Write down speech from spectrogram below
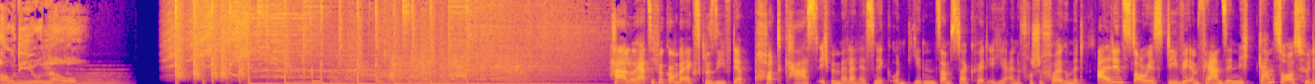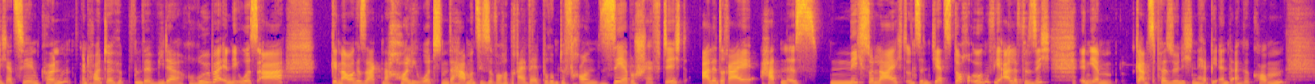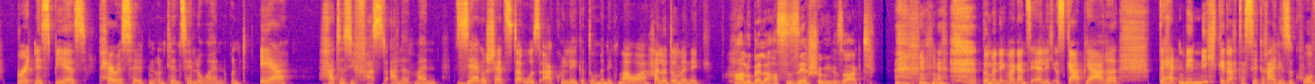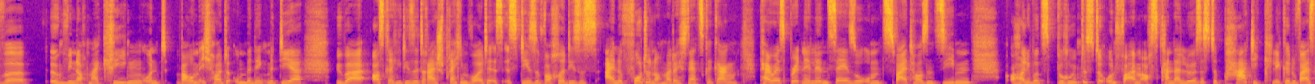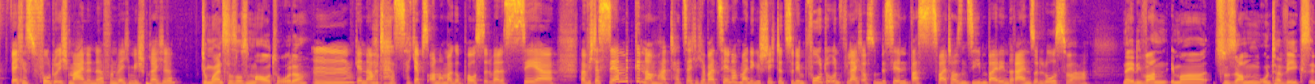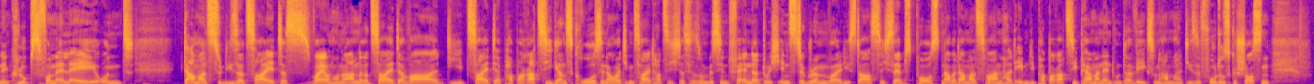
Audio Now. Hallo, herzlich willkommen bei Exklusiv, der Podcast. Ich bin Bella Lesnick und jeden Samstag hört ihr hier eine frische Folge mit all den Stories, die wir im Fernsehen nicht ganz so ausführlich erzählen können. Und heute hüpfen wir wieder rüber in die USA, genauer gesagt nach Hollywood. Und da haben uns diese Woche drei weltberühmte Frauen sehr beschäftigt. Alle drei hatten es nicht so leicht und sind jetzt doch irgendwie alle für sich in ihrem ganz persönlichen Happy End angekommen. Britney Spears, Paris Hilton und Lindsay Lohan. Und er hatte sie fast alle. Mein sehr geschätzter USA-Kollege Dominik Mauer. Hallo Dominik. Hallo Bella, hast du sehr schön gesagt. Dominik, mal ganz ehrlich, es gab Jahre, da hätten wir nicht gedacht, dass die drei diese Kurve irgendwie noch mal kriegen. Und warum ich heute unbedingt mit dir über ausgerechnet diese drei sprechen wollte, es ist diese Woche dieses eine Foto noch mal durchs Netz gegangen. Paris Britney Lindsay, so um 2007, Hollywoods berühmteste und vor allem auch skandalöseste Partyklicke. Du weißt, welches Foto ich meine, ne? Von welchem ich spreche. Du meinst das aus dem Auto, oder? Mm, genau das. Ich habe es auch noch mal gepostet, weil das sehr, weil mich das sehr mitgenommen hat tatsächlich. Aber erzähl noch mal die Geschichte zu dem Foto und vielleicht auch so ein bisschen, was 2007 bei den dreien so los war. Nee, die waren immer zusammen unterwegs in den Clubs von LA und damals zu dieser Zeit, das war ja auch noch eine andere Zeit, da war die Zeit der Paparazzi ganz groß. In der heutigen Zeit hat sich das ja so ein bisschen verändert durch Instagram, weil die Stars sich selbst posten, aber damals waren halt eben die Paparazzi permanent unterwegs und haben halt diese Fotos geschossen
